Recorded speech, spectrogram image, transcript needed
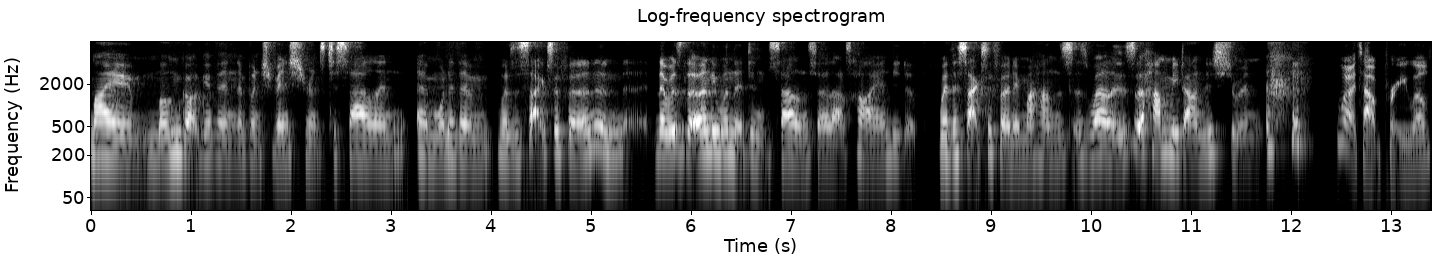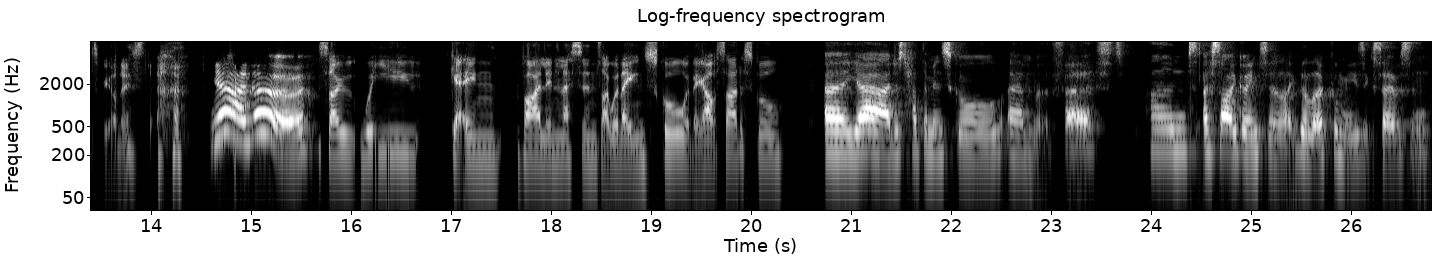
my mum got given a bunch of instruments to sell and um, one of them was a saxophone and there was the only one that didn't sell and so that's how I ended up with a saxophone in my hands as well as a hand-me-down instrument. worked out pretty well to be honest yeah, I know. so were you getting violin lessons like were they in school were they outside of school Uh, yeah, I just had them in school um, at first, and I started going to like the local music service and,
